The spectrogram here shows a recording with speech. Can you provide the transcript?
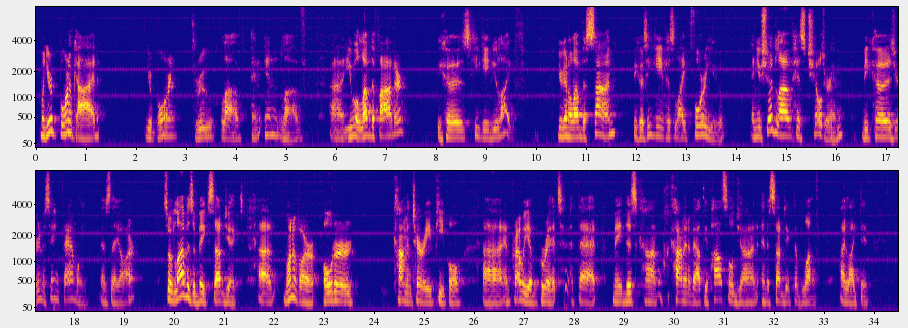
when you're born of God, you're born through love and in love. Uh, you will love the Father because He gave you life. You're going to love the Son because he gave his life for you. And you should love his children because you're in the same family as they are. So love is a big subject. Uh, one of our older commentary people, uh, and probably a Brit at that, made this com- comment about the Apostle John and the subject of love. I liked it.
